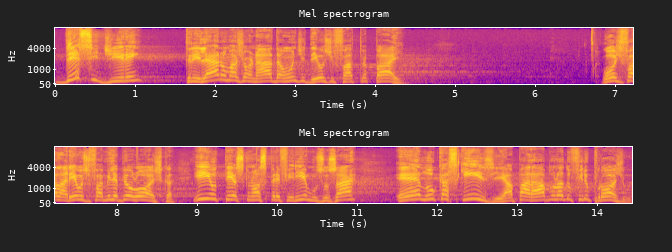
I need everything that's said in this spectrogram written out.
decidirem trilhar uma jornada onde Deus de fato é Pai. Hoje falaremos de família biológica e o texto que nós preferimos usar é Lucas 15, a parábola do filho pródigo.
